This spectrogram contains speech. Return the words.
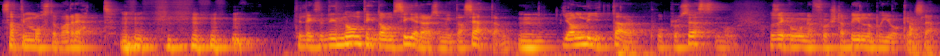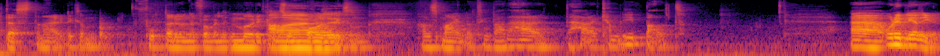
så att det måste vara rätt. det, är liksom, det är någonting de ser där som inte har sett den. Mm. Jag litar på processen. Och så kommer jag ihåg när första bilden på Jokern släpptes. Den här liksom fotade underifrån, väldigt mörk. Och Ja, så ja, bara liksom, han smilade och tänkte bara, det här, det här kan bli ballt. Eh, och det blev det ju.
